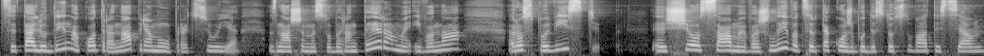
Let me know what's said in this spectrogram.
Це та людина, котра напряму працює з нашими субгрантерами, і вона розповість, е, що саме важливо. Це також буде стосуватися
